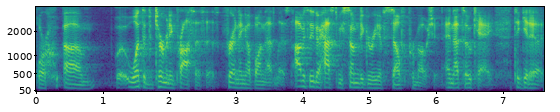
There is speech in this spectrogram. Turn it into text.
or um, what the determining process is for ending up on that list. Obviously, there has to be some degree of self promotion, and that's okay to get a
